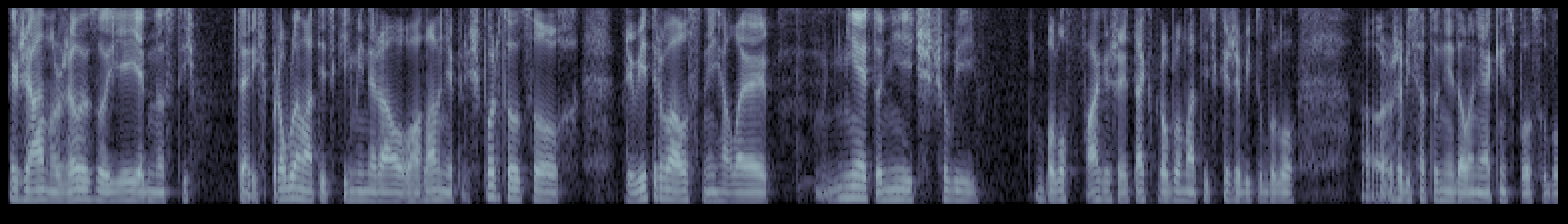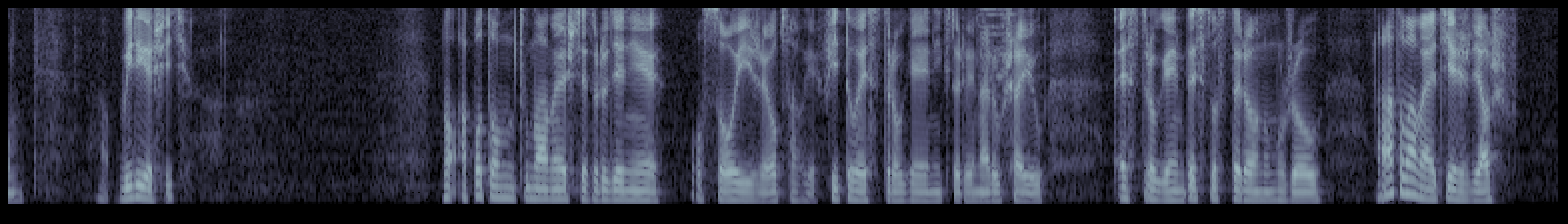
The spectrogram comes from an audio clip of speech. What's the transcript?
Takže áno, železo je jedno z tých, tých problematických minerálov, hlavne pri športovcoch, pri vytrvalostných, ale nie je to nič, čo by bolo fakt, že je tak problematické, že by to bolo, eh, že by sa to nedalo nejakým spôsobom vyriešiť. No a potom tu máme ešte tvrdenie o soji, že obsahuje fitoestrogény, ktoré narúšajú estrogén, testosterón u mužov. A na to máme aj tiež ďalší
